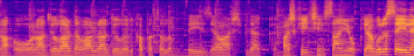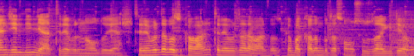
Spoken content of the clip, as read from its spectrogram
Ra- o radyolar da var. Radyoları kapatalım. Reis yavaş bir dakika. Başka hiç insan yok. Ya burası eğlenceli değil ya Trevor'ın olduğu yer. Trevor'da bazuka var mı? Trevor'da da var bazuka. Bakalım bu da sonsuzluğa gidiyor mu?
